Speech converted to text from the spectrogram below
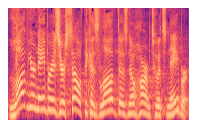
love your neighbor as yourself, because love does no harm to its neighbor.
